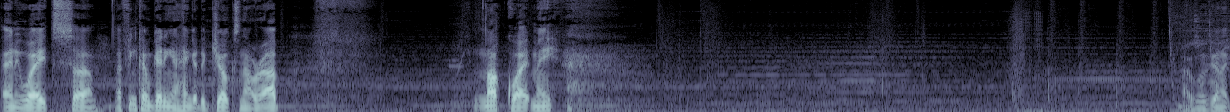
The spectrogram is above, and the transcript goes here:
Anyway, it's, uh, I think I'm getting a hang of the jokes now, Rob. Not quite, mate. We're gonna...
